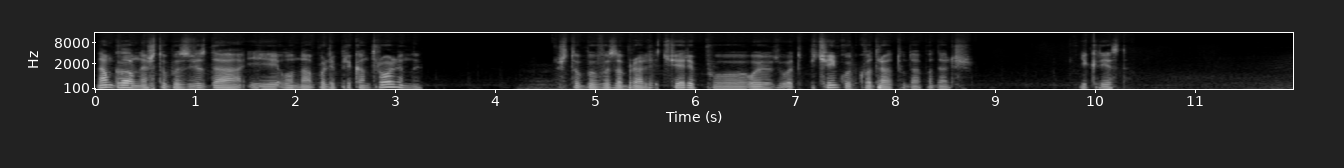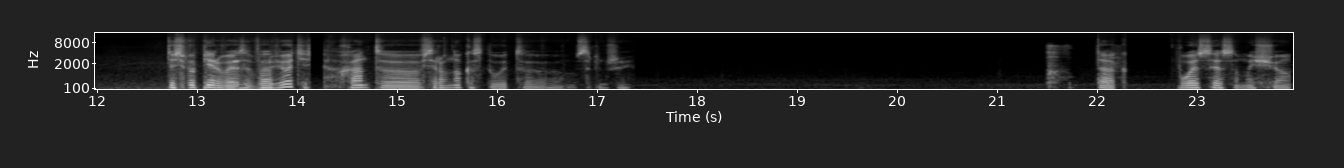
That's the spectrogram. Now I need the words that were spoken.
Нам главное, чтобы звезда и луна были приконтролены. Чтобы вы забрали череп, ой, эту печеньку и квадрат туда подальше. И крест. То есть вы первые ворветесь, Хант все равно кастует э, с ренджи. Так, по ССам еще.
